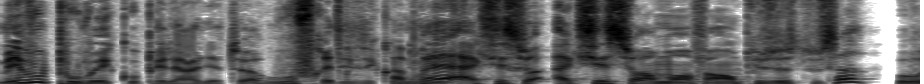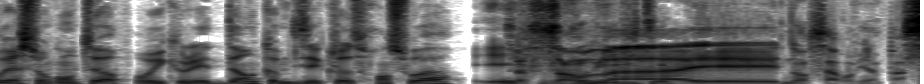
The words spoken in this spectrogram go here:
mais vous pouvez couper les radiateurs, vous ferez des économies. Après, accessoire- accessoirement, enfin en plus de tout ça, ouvrir son compteur pour bricoler dedans, comme disait Claude François, et ça s'en éviter. va et non, ça revient pas.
